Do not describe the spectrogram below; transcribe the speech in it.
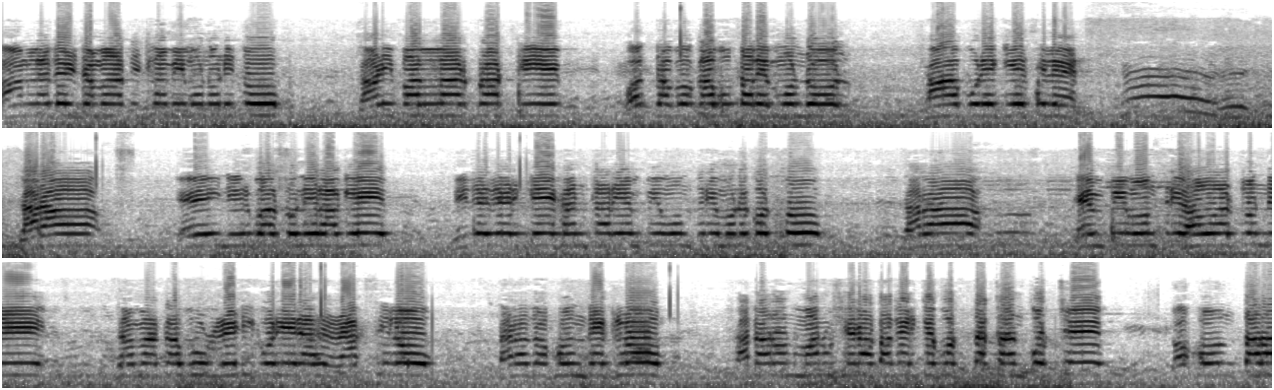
বাংলাদেশ জামাত ইসলামী মনোনীত দাঁড়িপাল্লার প্রার্থী অধ্যাপক আবু তালেব মন্ডল শাহপুরে গিয়েছিলেন। যারা এই নির্বাচনের আগে নিজেদেরকে এখানকার এমপি মন্ত্রী মনে করত, তারা এমপি মন্ত্রী হওয়ার জন্য জামা কাপড় রেডি করে রাখছিল। তারা যখন দেখল সাধারণ মানুষেরা তাদেরকে প্রত্যাখ্যান করছে, তখন তারা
